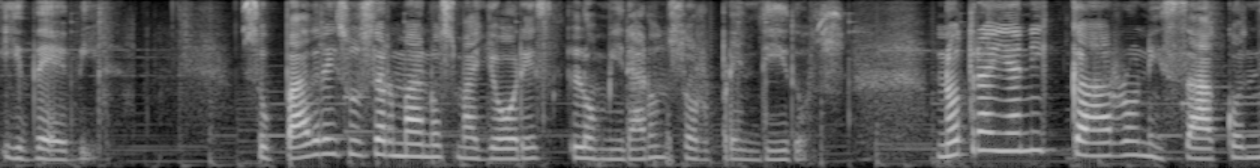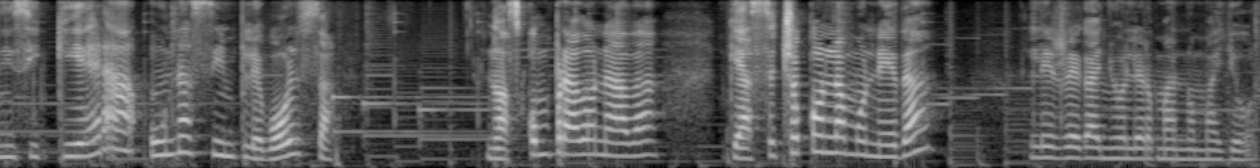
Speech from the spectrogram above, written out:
y débil. Su padre y sus hermanos mayores lo miraron sorprendidos. No traía ni carro, ni sacos, ni siquiera una simple bolsa. ¿No has comprado nada? ¿Qué has hecho con la moneda? le regañó el hermano mayor.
